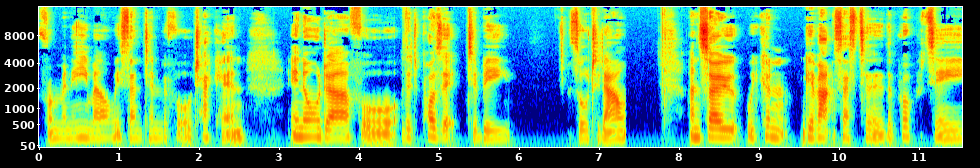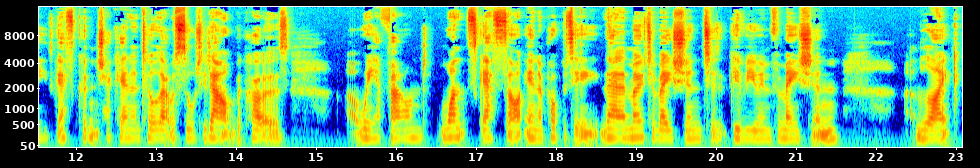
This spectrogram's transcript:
from an email we sent him before check-in in order for the deposit to be sorted out. And so we couldn't give access to the property. Guests couldn't check in until that was sorted out because uh, we have found once guests are in a property, their motivation to give you information like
